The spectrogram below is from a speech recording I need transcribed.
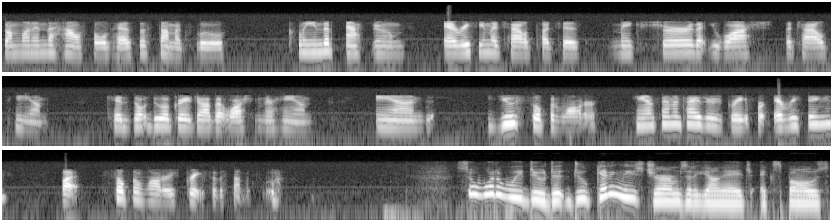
someone in the household has the stomach flu, clean the bathrooms, everything the child touches, make sure that you wash the child's hands. Kids don't do a great job at washing their hands. And use soap and water. Hand sanitizer is great for everything, but soap and water is great for the stomach flu. So what do we do? do? Do getting these germs at a young age expose,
